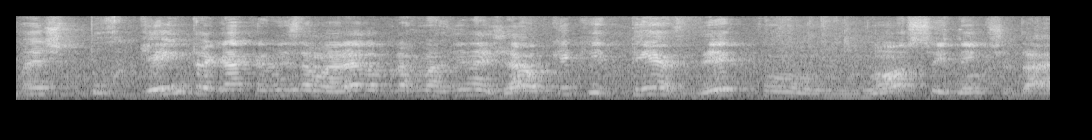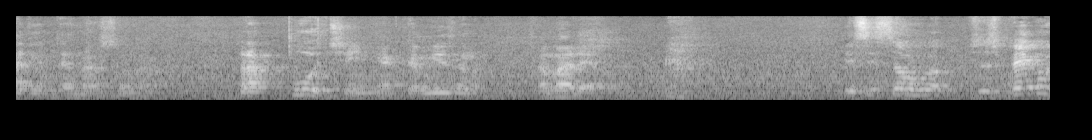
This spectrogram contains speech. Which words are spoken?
Mas por que entregar a camisa amarela para já? O que, que tem a ver com nossa identidade internacional? Para Putin, a camisa amarela. Esses são, vocês pegam,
